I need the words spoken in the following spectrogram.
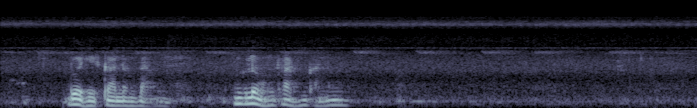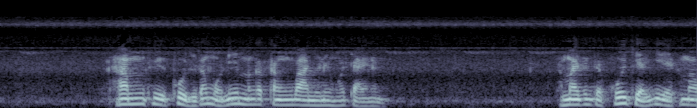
ๆ ด้วยเหตุการณ์ต่างๆมันก็เรื่องของธาตุของขันนั่นคำที่พูดอยู่ทั้งหมดนี้มันก็กังวานอยู่ในหัวใจนั่นทำไมจึงจะคุยเกี่ยวยี่เด็เข้ามา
